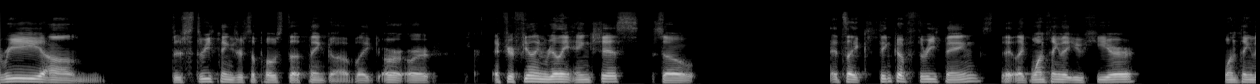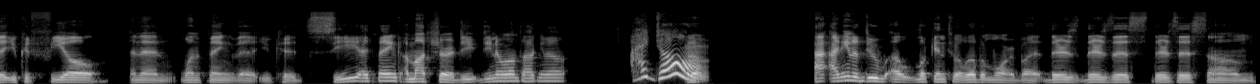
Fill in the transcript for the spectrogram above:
three um there's three things you're supposed to think of like or or if you're feeling really anxious so it's like think of three things that like one thing that you hear one thing that you could feel and then one thing that you could see i think. I'm not sure. Do you, do you know what i'm talking about? I don't. I, I need to do a look into a little bit more but there's there's this there's this um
